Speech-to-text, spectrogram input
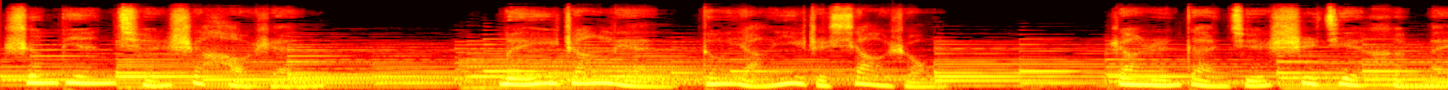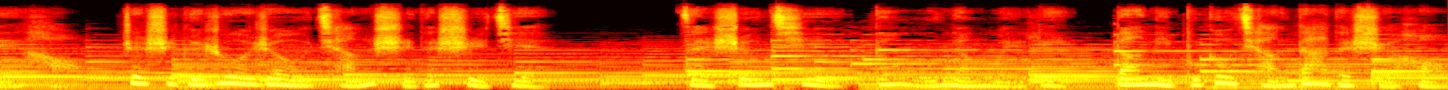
身边全是好人，每一张脸都洋溢着笑容，让人感觉世界很美好。这是个弱肉强食的世界。”再生气都无能为力。当你不够强大的时候，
